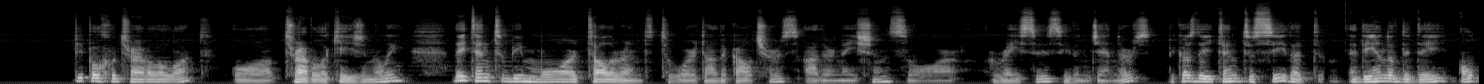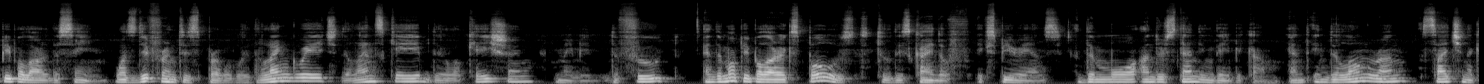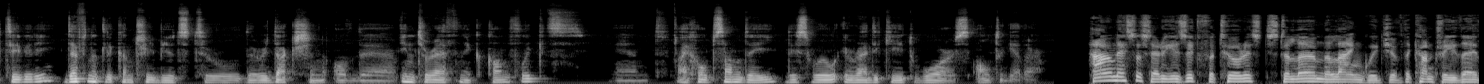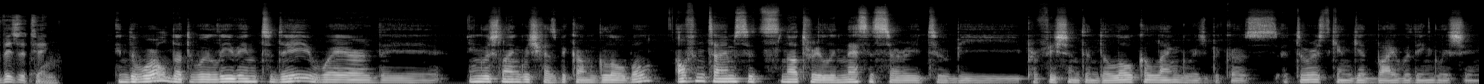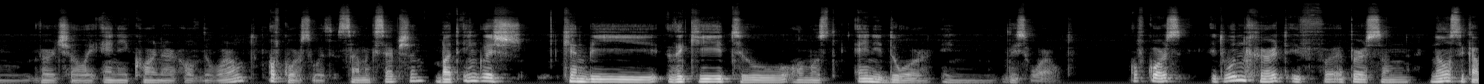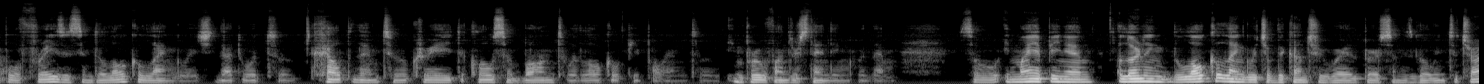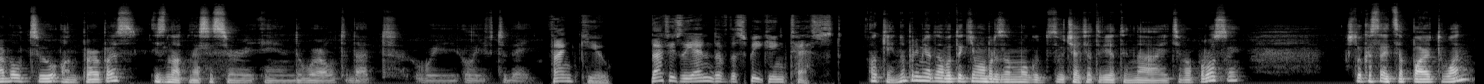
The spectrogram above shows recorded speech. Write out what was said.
people who travel a lot or travel occasionally, they tend to be more tolerant toward other cultures, other nations, or races, even genders, because they tend to see that at the end of the day, all people are the same. What's different is probably the language, the landscape, the location, maybe the food, And the more people are exposed to this kind of experience, the more understanding they become. And in the long run, such an activity definitely contributes to the reduction of the interethnic conflicts. And I hope someday this will eradicate wars altogether. How necessary is it for tourists to learn the language of the country they're visiting? In the world that we live in today, where the English language has become global. Oftentimes, it's not really necessary to be proficient in the local language because a tourist can get by with English in virtually any corner of the world, of course, with some exception. But English can be the key to almost any door in this world. Of course, it wouldn't hurt if a person knows a couple of phrases in the local language that would uh, help them to create a closer bond with local people and to improve understanding with them. So, in my opinion, learning the local language of the country where the person is going to travel to on purpose is not necessary in the world that we live today. Thank you. That is the end of the speaking test. Окей, ну примерно вот таким образом могут звучать ответы на эти вопросы. Что касается Part 1,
